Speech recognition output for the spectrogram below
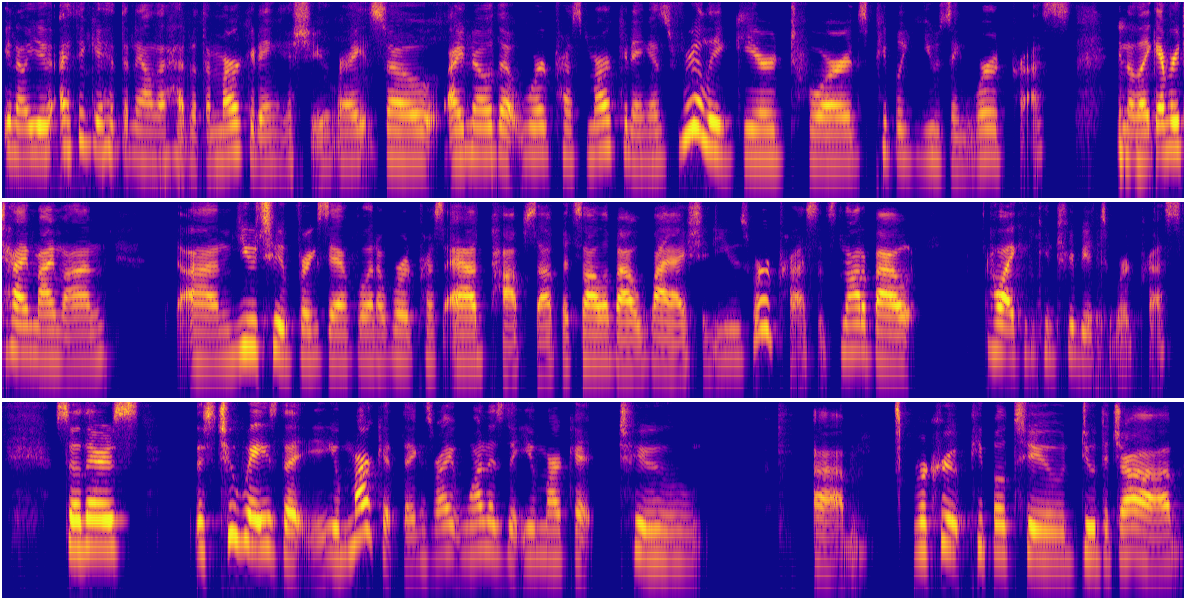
you know, you I think you hit the nail on the head with the marketing issue, right? So I know that WordPress marketing is really geared towards people using WordPress. You know, mm-hmm. like every time I'm on on YouTube, for example, and a WordPress ad pops up, it's all about why I should use WordPress. It's not about how I can contribute to WordPress. So there's there's two ways that you market things, right? One is that you market to um, recruit people to do the job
